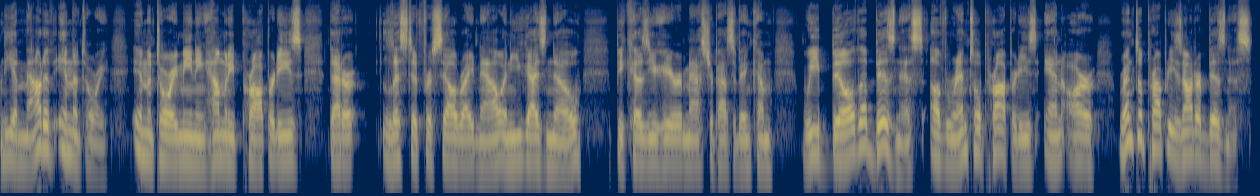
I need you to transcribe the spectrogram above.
the amount of inventory, inventory meaning how many properties that are listed for sale right now. And you guys know because you're here at Master Passive Income, we build a business of rental properties, and our rental property is not our business.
